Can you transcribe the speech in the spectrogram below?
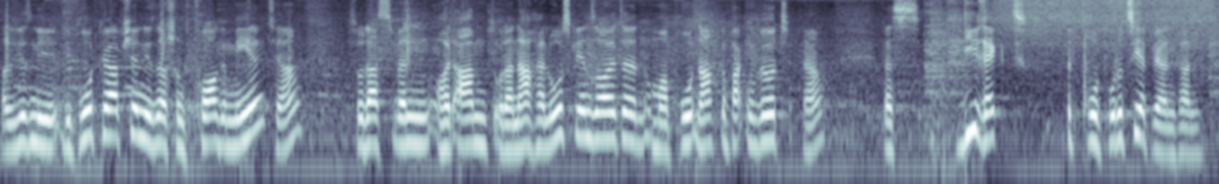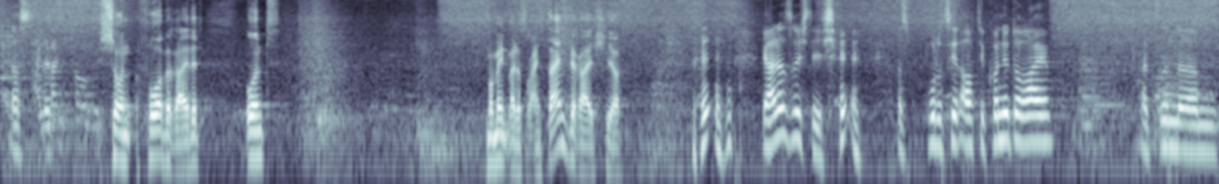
Also hier sind die, die Brotkörbchen, die sind auch schon vorgemehlt, ja, sodass, wenn heute Abend oder nachher losgehen sollte, nochmal Brot nachgebacken wird, ja, dass direkt mit Brot produziert werden kann. Das schon vorbereitet. Und Moment mal, das eigentlich dein Bereich hier. ja, das ist richtig. Das produziert auch die Konditorei. Das sind ähm,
